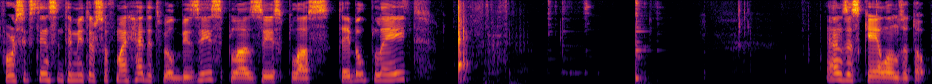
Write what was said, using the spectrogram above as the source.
For 16 centimeters of my head it will be this plus this plus table plate and the scale on the top.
